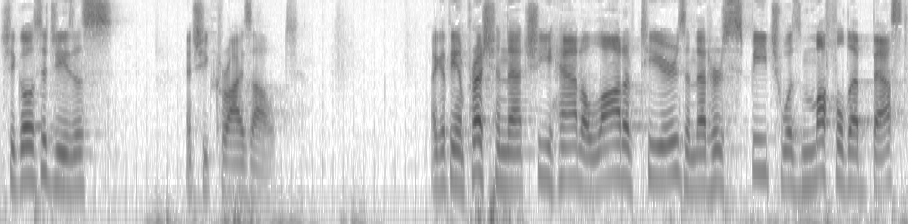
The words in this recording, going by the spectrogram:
She goes to Jesus and she cries out. I get the impression that she had a lot of tears and that her speech was muffled at best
